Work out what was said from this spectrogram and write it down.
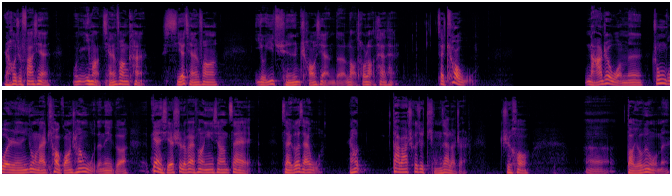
然后就发现，你往前方看，斜前方有一群朝鲜的老头老太太在跳舞。拿着我们中国人用来跳广场舞的那个便携式的外放音箱，在载歌载舞，然后大巴车就停在了这儿。之后，呃，导游问我们：“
